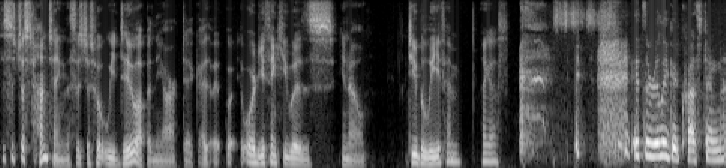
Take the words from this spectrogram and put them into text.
this is just hunting. This is just what we do up in the Arctic. Or do you think he was, you know, do you believe him? I guess. it's a really good question.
